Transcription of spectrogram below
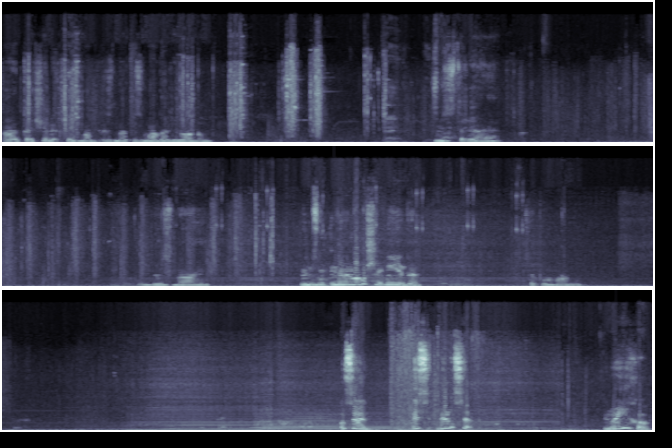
А это челик с, мод- с медальоном. Не стріляє. Не знаю. Він, з- він на машині їде. Це погано. Ось він. Ось він все. Він уїхав.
